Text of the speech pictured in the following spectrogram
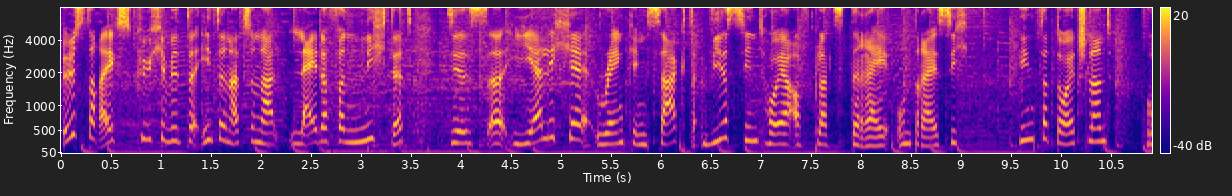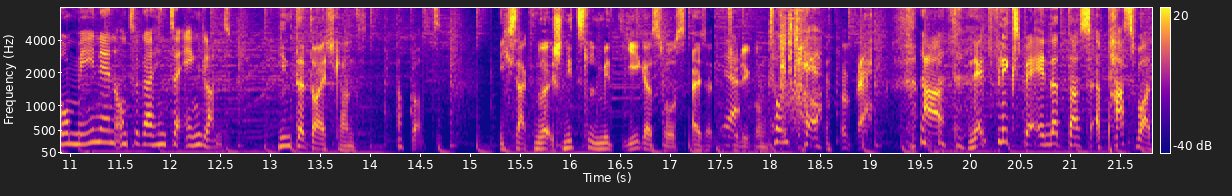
Österreichs Küche wird da international leider vernichtet. Das äh, jährliche Ranking sagt, wir sind heuer auf Platz 33 hinter Deutschland, Rumänien und sogar hinter England. Hinter Deutschland. Oh Gott. Ich sag nur Schnitzel mit Jägersauce. Also, Entschuldigung. Tunke. ah, Netflix beendet das Passwort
